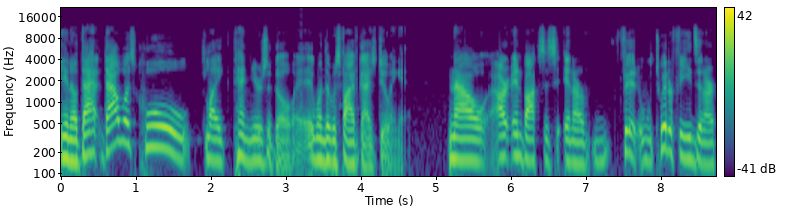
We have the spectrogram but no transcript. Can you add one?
you know that that was cool like 10 years ago eh, when there was five guys doing it. Now our inboxes in our twitter feeds and our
